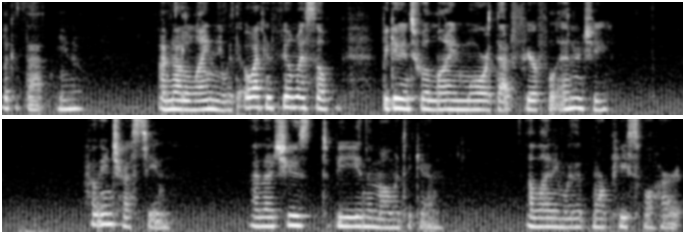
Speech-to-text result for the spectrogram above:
look at that, you know, I'm not aligning with it. Oh, I can feel myself beginning to align more with that fearful energy. How interesting. And I choose to be in the moment again, aligning with a more peaceful heart,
